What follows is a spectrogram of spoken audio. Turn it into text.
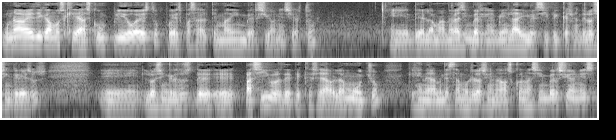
una vez digamos que has cumplido esto, puedes pasar al tema de inversiones, ¿cierto? de la mano de las inversiones viene la diversificación de los ingresos. Eh, los ingresos eh, pasivos de, que se habla mucho, que generalmente están muy relacionados con las inversiones,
